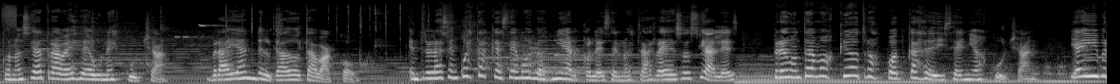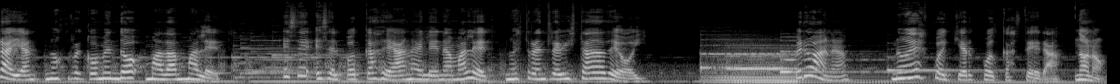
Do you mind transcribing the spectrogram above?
conocí a través de una escucha, Brian Delgado Tabaco. Entre las encuestas que hacemos los miércoles en nuestras redes sociales, preguntamos qué otros podcasts de diseño escuchan. Y ahí Brian nos recomendó Madame Malet. Ese es el podcast de Ana Elena Malet, nuestra entrevistada de hoy. Pero Ana no es cualquier podcastera, no, no.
